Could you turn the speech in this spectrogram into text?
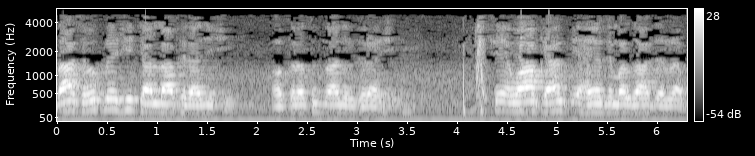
دا سے اکلیشی چا اللہ پھر آجی شی اور ترتب دا جل پھر آجی شی. شیع واقعان فی حیز مرضات الرب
